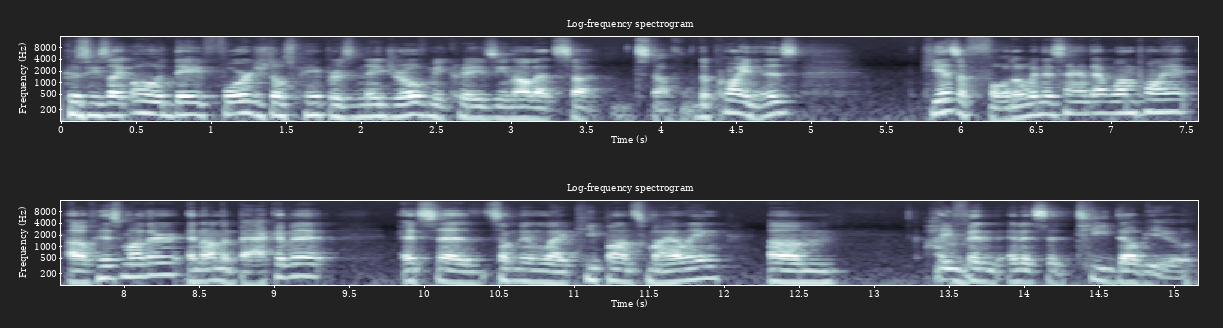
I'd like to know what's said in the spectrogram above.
because he's like, oh, they forged those papers and they drove me crazy and all that su- stuff. The point is, he has a photo in his hand at one point of his mother, and on the back of it, it said something like "keep on smiling," um, hyphen, and it said "TW."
